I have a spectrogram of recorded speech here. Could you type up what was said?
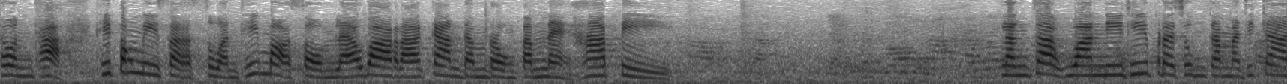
ชนค่ะ ที่ต้องมีสัดส่วนที่เหมาะสมและวาระการดำรงตำแหน่ง 5 ปี หลังจากวันนี้ที่ประชุมกรรมธิการ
